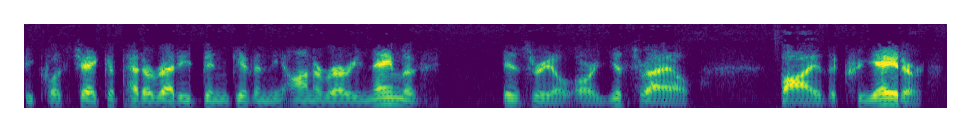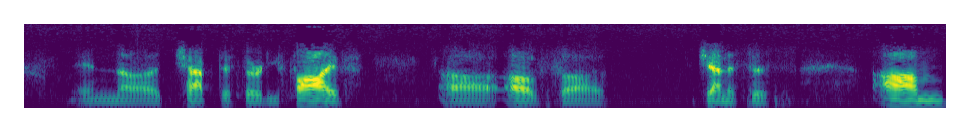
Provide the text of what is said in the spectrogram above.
because Jacob had already been given the honorary name of Israel or Yisrael by the Creator in uh, chapter 35 uh, of uh, Genesis, um,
